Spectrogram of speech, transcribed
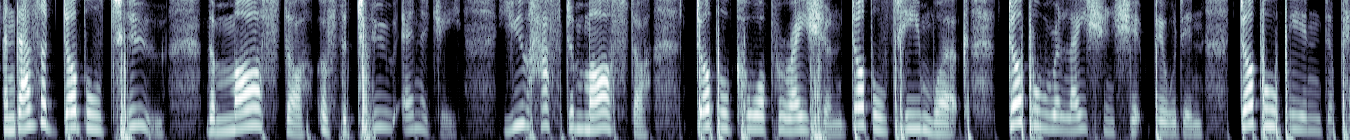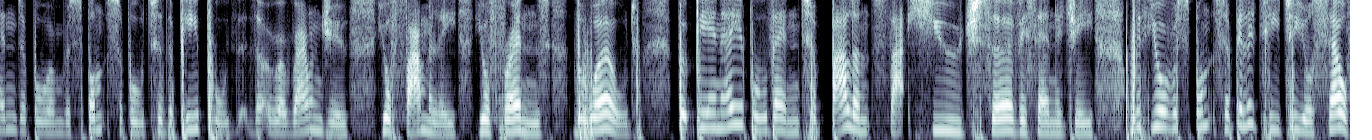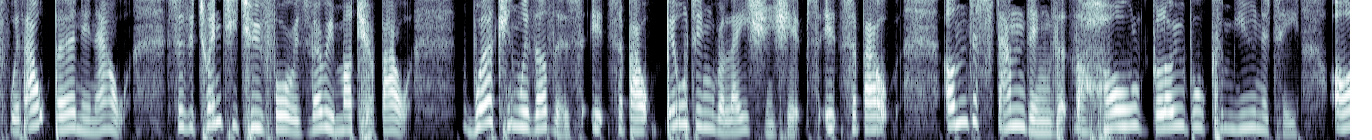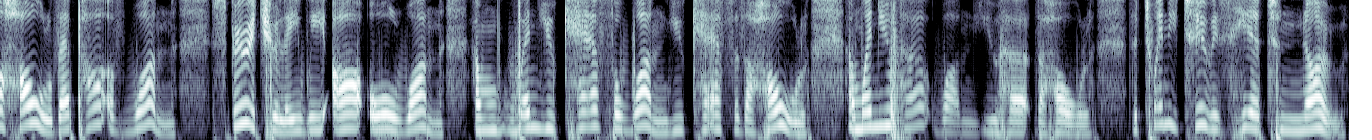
And as a double two, the master of the two energy, you have to master double cooperation, double teamwork, double relationship building, double being dependable and responsible to the people that are around you, your family, your friends, the world. But being able then to balance that huge service energy with your responsibility to yourself without burning out. So the 22 4 is very much about working with others, it's about building relationships, it's about understanding that the whole global community are whole, they're part of one. Spiritually, we are all one. And when you care for one, you care for the whole. And when you hurt one, you hurt the whole. The 22 is here to know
